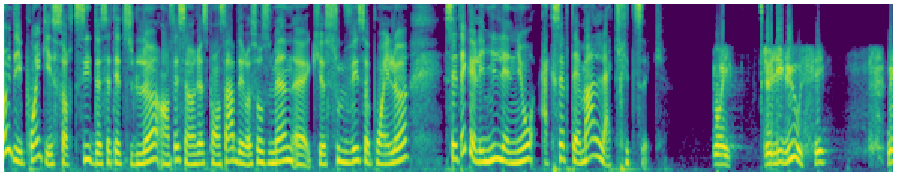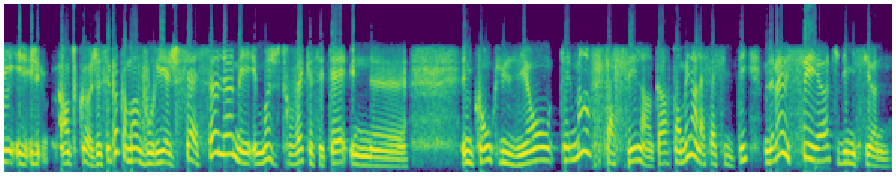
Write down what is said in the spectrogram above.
un des points qui est sorti de cette étude-là, en fait, c'est un responsable des ressources humaines euh, qui a soulevé ce point-là, c'était que les milléniaux acceptaient mal la critique. Oui, je l'ai lu aussi. Mais en tout cas, je ne sais pas comment vous réagissez à ça, mais moi, je trouvais que c'était une, euh, une conclusion tellement facile encore, tomber dans la facilité. Vous avez un CA qui démissionne.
